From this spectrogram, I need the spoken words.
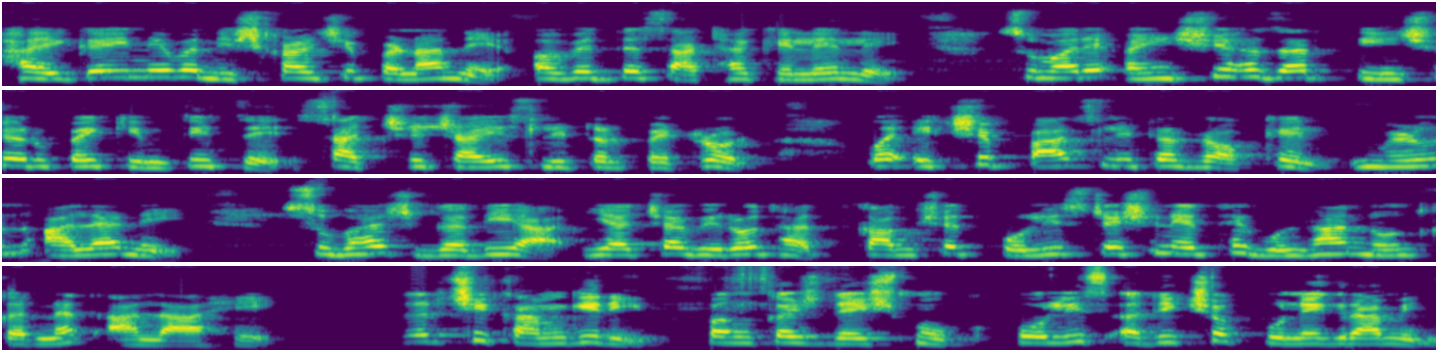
हायगईने व निष्काळजीपणाने अवैध साठा केलेले सुमारे ऐंशी हजार तीनशे रुपये किमतीचे सातशे चाळीस लिटर पेट्रोल व एकशे पाच लिटर रॉकेल मिळून आल्याने सुभाष गदिया याच्या विरोधात कामशेत पोलीस स्टेशन येथे गुन्हा नोंद करण्यात आला आहे. सदरची कामगिरी पंकज देशमुख पोलीस अधीक्षक पुणे ग्रामीण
